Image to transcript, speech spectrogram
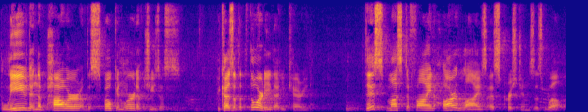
believed in the power of the spoken word of Jesus because of the authority that he carried, this must define our lives as Christians as well.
